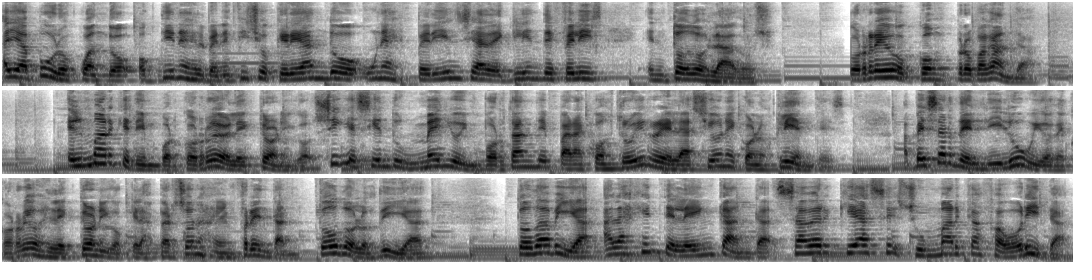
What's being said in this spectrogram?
hay apuros cuando obtienes el beneficio creando una experiencia de cliente feliz en todos lados. Correo con propaganda. El marketing por correo electrónico sigue siendo un medio importante para construir relaciones con los clientes. A pesar del diluvio de correos electrónicos que las personas enfrentan todos los días, todavía a la gente le encanta saber qué hace su marca favorita.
